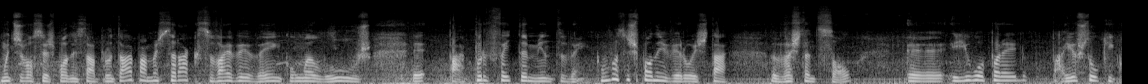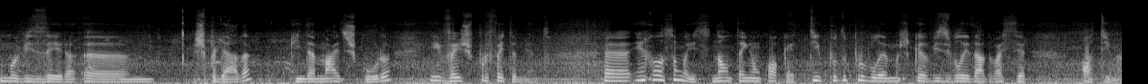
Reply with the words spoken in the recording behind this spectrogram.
muitos de vocês podem estar a perguntar, pá, mas será que se vai ver bem com a luz? É, pá, perfeitamente bem. Como vocês podem ver, hoje está bastante sol é, e o aparelho, pá, eu estou aqui com uma viseira hum, espelhada, que ainda é mais escura, e vejo perfeitamente. Uh, em relação a isso, não tenham qualquer tipo de problemas que a visibilidade vai ser ótima.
